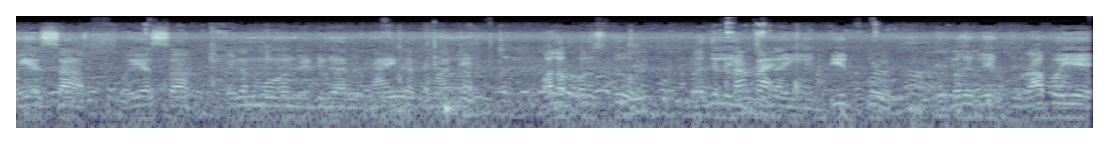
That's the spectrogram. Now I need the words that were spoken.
వైఎస్ఆర్ వైఎస్ఆర్ జగన్మోహన్ రెడ్డి గారు నాయకత్వాన్ని బలపరుస్తూ ప్రజలు ఇచ్చిన ఈ తీర్పు మరి రేపు రాబోయే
